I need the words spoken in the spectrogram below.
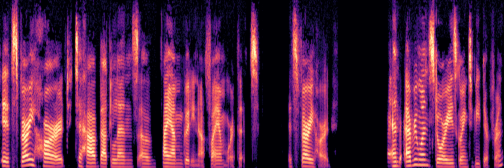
it's very hard to have that lens of I am good enough, I am worth it. It's very hard. And everyone's story is going to be different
